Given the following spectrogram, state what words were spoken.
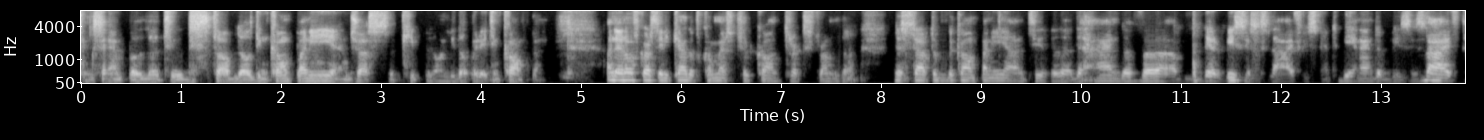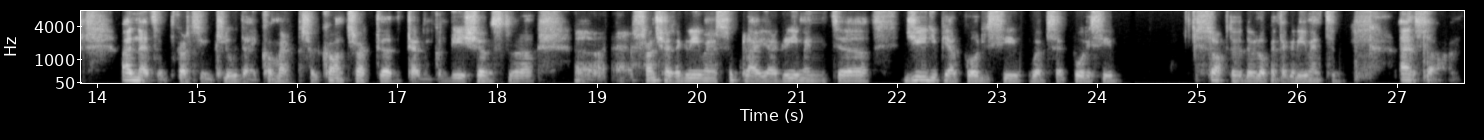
example to stop the holding company and just keep only the operating company. And then of course any kind of commercial contracts from the, the start of the company until the, the end of uh, their business life is going to be an end of business life. And that of course include a commercial contract, uh, terms and conditions, uh, uh, franchise agreement, supplier agreement, uh, GDPR policy, website policy, software development agreement, and so on.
